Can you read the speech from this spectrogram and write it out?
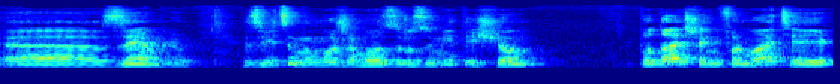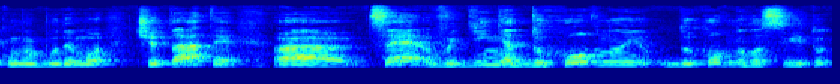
е, землю. Звідси ми можемо зрозуміти, що подальша інформація, яку ми будемо читати, е, це видіння духовної, духовного світу,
